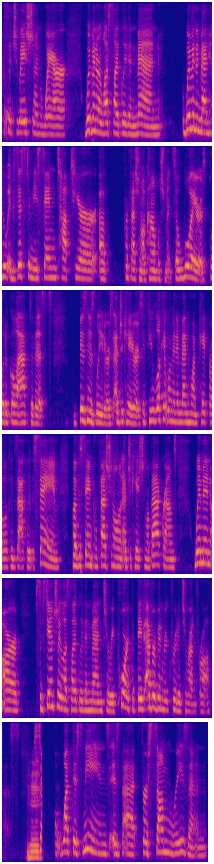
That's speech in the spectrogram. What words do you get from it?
have a situation where women are less likely than men, women and men who exist in these same top tier of professional accomplishments. So lawyers, political activists, business leaders, educators. If you look at women and men who on paper look exactly the same, who have the same professional and educational backgrounds, women are substantially less likely than men to report that they've ever been recruited to run for office. Mm-hmm. So what this means is that for some reason,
